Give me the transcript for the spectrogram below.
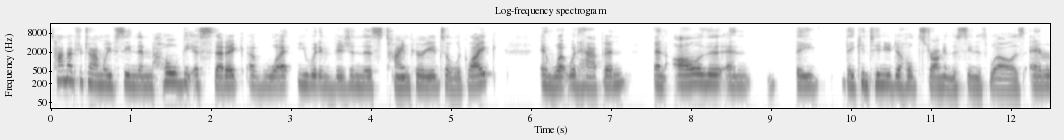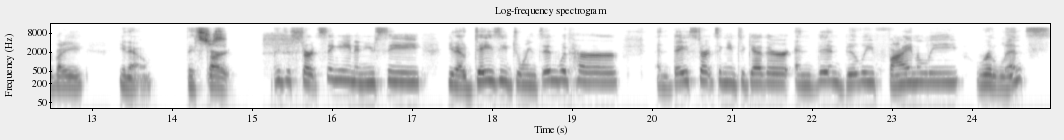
time after time we've seen them hold the aesthetic of what you would envision this time period to look like and what would happen and all of it and they they continue to hold strong in this scene as well as everybody you know they start they just start singing and you see you know daisy joins in with her and they start singing together and then billy finally relents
